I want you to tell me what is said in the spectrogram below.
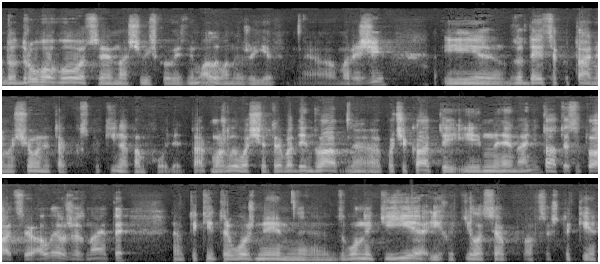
до другого. Це наші військові знімали. Вони вже є е, в мережі. І задається питанням, що вони так спокійно там ходять. Так, можливо, ще треба день-два е, почекати і не нагнітати ситуацію, але вже знаєте, е, такі тривожні дзвоники є, і хотілося б все ж таки,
